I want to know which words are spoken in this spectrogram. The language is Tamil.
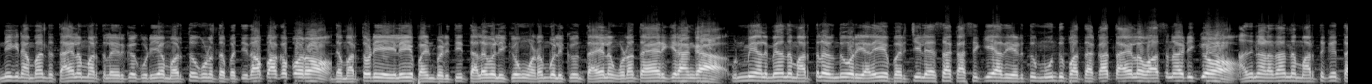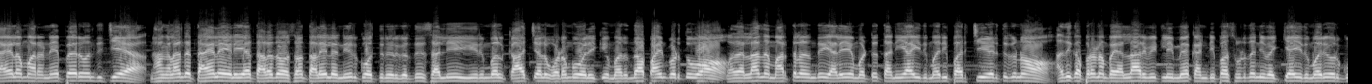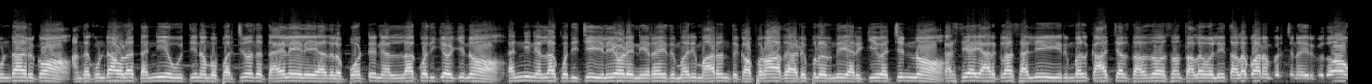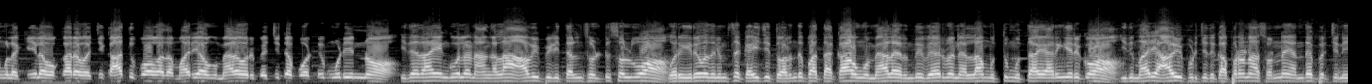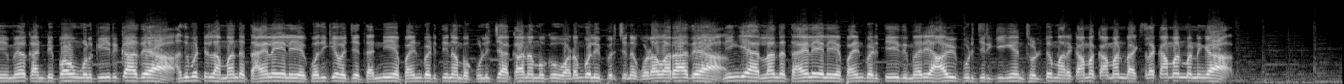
இன்னைக்கு நம்ம இந்த தைல மரத்துல இருக்கக்கூடிய மருத்துவ குணத்தை பத்தி தான் பார்க்க போறோம். இந்த மரத்துடைய இலையை பயன்படுத்தி தலைவலிக்கும் உடம்புலிக்கும் தைலம் கூட தயாரிக்கிறாங்க. உண்மையாலுமே அந்த மரத்துல இருந்து ஒரு இலையை பறிச்சு லேசா கசக்கி அதை எடுத்து மூந்து பார்த்தாக்கா தைல வாசனை அடிக்கும். அதனாலதான் அந்த மரத்துக்கு தைல மரம்னே பேர் வந்துச்சு. நாங்களாம் அந்த தைல இலைய தலைதோஷம் தலையில நீர் கோத்துன்னு இருக்கிறது சளி இருமல் காய்ச்சல் உடம்பு வலிக்கு மருந்தா பயன்படுத்துவோம். முதல்ல அந்த மரத்துல இருந்து இலையை மட்டும் தனியா இது மாதிரி பறிச்சு எடுத்துக்கணும். அதுக்கப்புறம் நம்ம எல்லார் வீட்லயுமே கண்டிப்பா சுடுதண்ணி வைக்க இது மாதிரி ஒரு குண்டா இருக்கும். அந்த குண்டாவில தண்ணியை ஊத்தி நம்ம பறிச்சு வந்த தைல இலையை அதுல போட்டு நல்லா கொதிக்க வைக்கணும். தண்ணி நல்லா கொதிச்சு இலையோட நிறம் இது மாதிரி மாறினதுக்கு அப்புறம் அதை அடுப்புல இருந்து இறக்கி வச்சிடணும். கடைசியா யாருக்கெல்லாம் சளி இரும்பல் காய்ச்சல் தலைதோஷம் தலைவலி தலபாரம் பிரச்சனை இருக்குதோ அவங்கள கீழே உட்கார வச்சு காத்து போகாத மாதிரி அவங்க மேல ஒரு பெட்ஷீட்டை போட்டு மூடிடணும். இததான் எங்க ஊர்ல நாங்கெல்லாம் ஆவி பிடித்தல்னு சொல்லிட்டு சொல்லுவோம் ஒரு இருபது நிமிஷம் கழிச்சு திறந்து பார்த்தாக்கா அவங்க மேல இருந்து வேர்வை எல்லாம் முத்து முத்தா இறங்கி இருக்கும். இது மாதிரி ஆவி பிடிச்சதுக்கு அப்புறம் நான் சொன்ன எந்த பிரச்சனையுமே கண்டிப்பா உங்களுக்கு இருக்காது. அது மட்டும் இல்லாம அந்த தைல இலையை கொதிக்க வச்ச தண்ணியை பயன்படுத்தி நம்ம குளிச்சாக்கா நமக்கு உடம்பு உடம்புலி பிரச்சனை கூட வராது. நீங்க யாரெல்லாம் இந்த தைல இலையை பயன்படுத்தி இது மாதிரி ஆவி பிடிச்சிருக்கீங்கன்னு சொல்லிட்டு மறக்காம கமெண்ட் பாக்ஸ்ல கமெண்ட் பண்ணுங்க.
